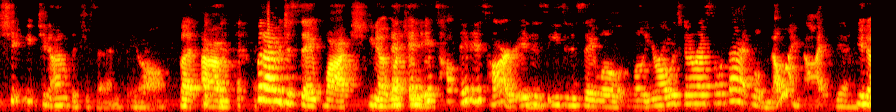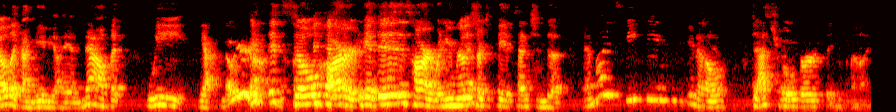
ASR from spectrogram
she, you know, I don't think she said anything at all, but um, but I would just say watch. You know, Yeah, and, and it's it is hard. It is easy to say, well, well, you're always going to wrestle with that. Well, no, I'm not. Yeah. You know, like I maybe I am now, but we, yeah, No, you're It's, it's so hard. It, it is hard when you really start to pay attention to, am I speaking, you know, true. over things in my life?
